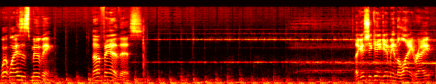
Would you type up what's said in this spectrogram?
What? Why is this moving? Not a fan of this. I guess she can't get me in the light, right?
